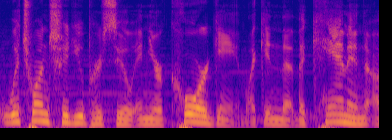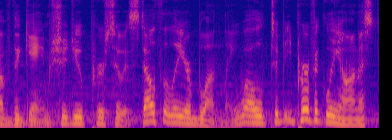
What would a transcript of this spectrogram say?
which one should you pursue in your core game, like in the, the canon of the game? Should you pursue it stealthily or bluntly? Well, to be perfectly honest,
